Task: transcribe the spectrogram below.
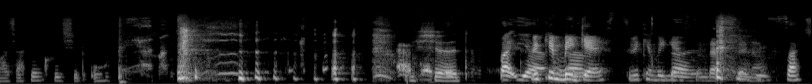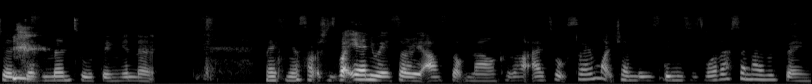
gosh i think we should all be we should but yeah we can be um, guests we can be guests no, and that's enough such a judgmental thing isn't it making assumptions but anyway sorry i'll stop now because I, I talk so much on these things as well that's another thing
